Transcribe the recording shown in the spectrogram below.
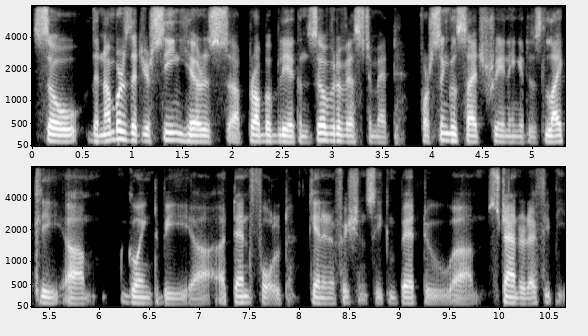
So the numbers that you're seeing here is uh, probably a conservative estimate. For single site screening, it is likely um, going to be uh, a tenfold gain in efficiency compared to um, standard FEP.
